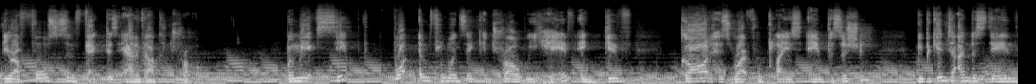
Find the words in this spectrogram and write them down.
there are forces and factors out of our control. When we accept what influence and control we have and give God his rightful place and position, we begin to understand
